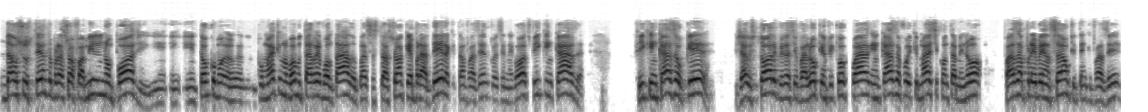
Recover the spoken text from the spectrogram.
dar o sustento para sua família e não pode. E, e, então, como, como é que não vamos estar revoltados com essa situação, a quebradeira que estão fazendo com esse negócio? Fique em casa. Fique em casa o quê? Já o histórico já se falou, quem ficou em casa foi que mais se contaminou. Faz a prevenção que tem que fazer.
